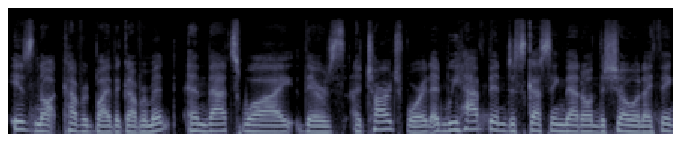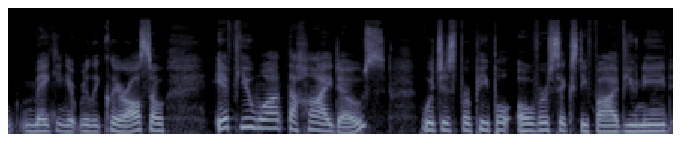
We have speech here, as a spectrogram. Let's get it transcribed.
is not covered by the government, and that's why there's a charge for it. And we have been discussing that on the show, and I think making it really clear. Also, if you want the high dose, which is for people over 65, you need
